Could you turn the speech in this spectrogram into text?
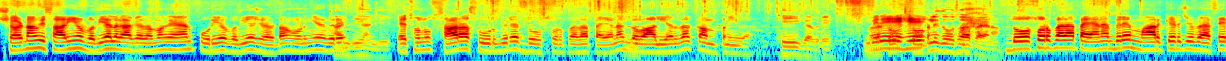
ਸ਼ਰਟਾਂ ਵੀ ਸਾਰੀਆਂ ਵਧੀਆ ਲਗਾ ਕੇ ਦਵਾਂਗੇ ਐਨ ਪੂਰੀਆਂ ਵਧੀਆ ਸ਼ਰਟਾਂ ਹੋਣਗੀਆਂ ਵੀਰੇ। ਹਾਂਜੀ ਹਾਂਜੀ। ਇਹ ਤੁਹਾਨੂੰ ਸਾਰਾ ਸੂਟ ਵੀਰੇ 200 ਰੁਪਏ ਦਾ ਪੈ ਜਾਣਾ ਗਵਾਲੀਅਰ ਦਾ ਕੰਪਨੀ ਦਾ। ਠੀਕ ਆ ਵੀਰੇ। ਵੀਰੇ ਇਹ- ਟੋਟਲੀ 200 ਦਾ ਪੈਣਾ 200 ਰੁਪਏ ਦਾ ਪੈ ਜਾਣਾ ਵੀਰੇ ਮਾਰਕੀਟ 'ਚ ਵੈਸੇ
